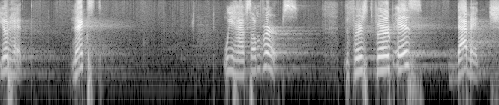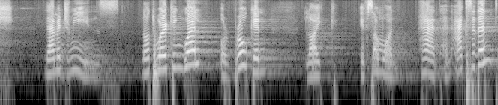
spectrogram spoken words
your head. Next, we have some verbs. The first verb is damage. Damage means not working well or broken, like if someone had an accident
